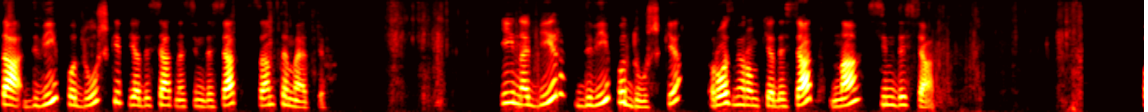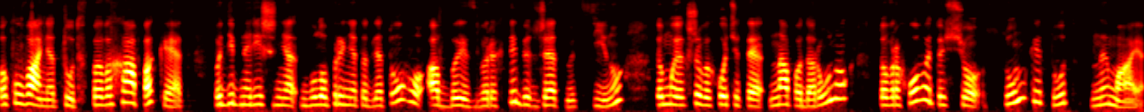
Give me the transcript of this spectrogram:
та дві подушки 50 на 70 см. І набір дві подушки розміром 50 на 70. Пакування тут в ПВХ пакет. Подібне рішення було прийнято для того, аби зберегти бюджетну ціну. Тому, якщо ви хочете на подарунок, то враховуйте, що сумки тут немає.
